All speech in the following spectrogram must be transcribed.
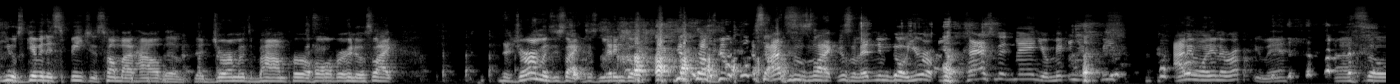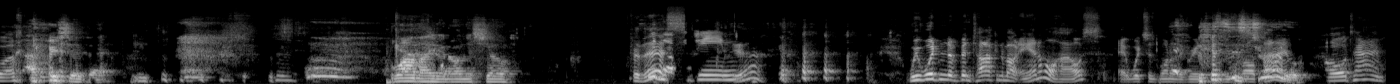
he was giving his speech and talking about how the, the Germans bombed Pearl Harbor, and it was like the Germans is like just let him go. so I just was like just letting him go. You're you're a passionate man. You're making your speech. I didn't want to interrupt you, man. Uh, so uh, I appreciate that. Why am I even on this show? For this, Gene. Yeah. we wouldn't have been talking about Animal House, eh, which is one of the greatest this movies of all true. time. All time.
